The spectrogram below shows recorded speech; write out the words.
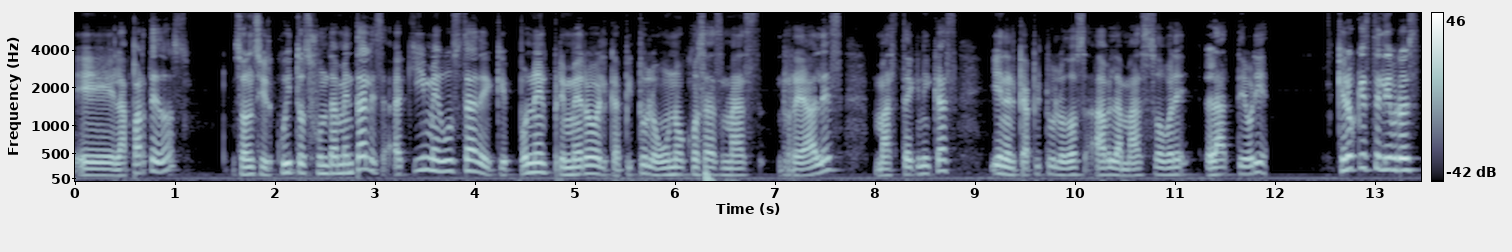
Eh, la parte 2 son circuitos fundamentales. Aquí me gusta de que pone primero el capítulo 1 cosas más reales, más técnicas, y en el capítulo 2 habla más sobre la teoría. Creo que este libro es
